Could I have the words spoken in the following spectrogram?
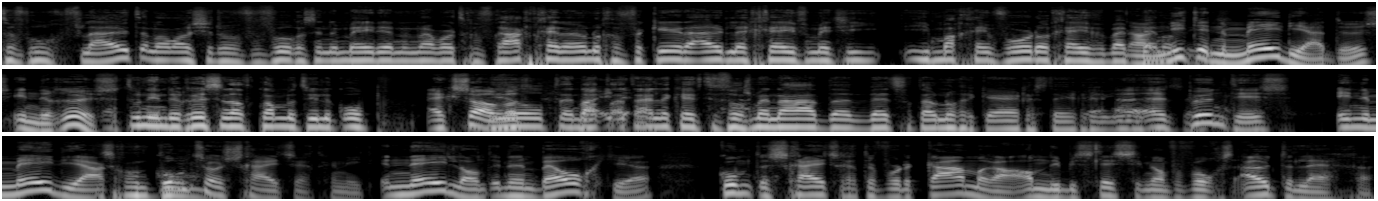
te vroeg fluit. En dan als je er vervolgens in de media naar wordt gevraagd... ga je dan ook nog een verkeerde uitleg geven met je... je mag geen voordeel geven bij Nou, niet in de media dus, in de rust. Ja, toen in de rust, en dat kwam natuurlijk op Exact. beeld. En dat, uiteindelijk heeft hij volgens mij na de wedstrijd ook nog een keer ergens tegen eh, het punt is, in de media Het komt zo'n scheidsrechter niet. In Nederland en in België komt een scheidsrechter voor de camera om die beslissing dan vervolgens uit te leggen.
